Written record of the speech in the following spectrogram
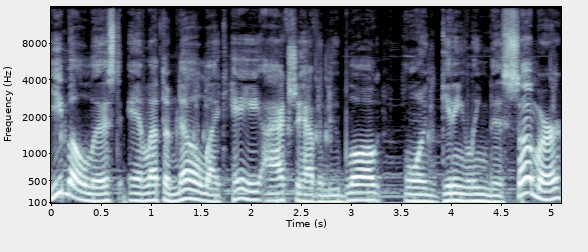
email list and let them know like, hey, I actually have a new blog on getting lean this summer.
